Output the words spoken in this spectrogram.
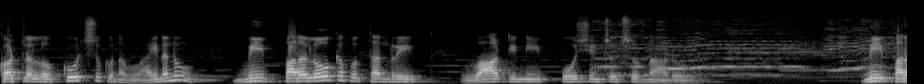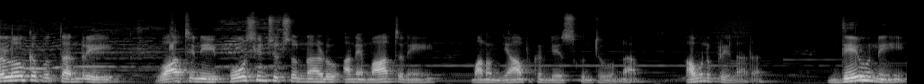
కొట్లలో కూర్చుకునవు. అయినను మీ పరలోకపు తండ్రి వాటిని పోషించుచున్నాడు. మీ పరలోకపు తండ్రి వాటిని పోషించుచున్నాడు అనే మాటని మనం జ్ఞాపకం చేసుకుంటూ ఉన్నాం. అవును ప్రియులారా దేవుని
